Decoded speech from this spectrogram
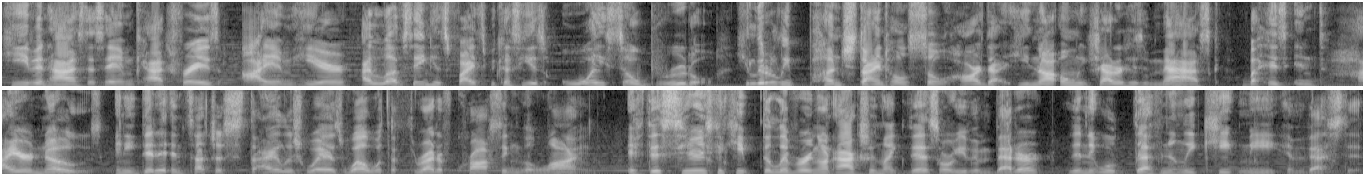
he even has the same catchphrase, I am here. I love seeing his fights because he is always so brutal. He literally punched Stendhal so hard that he not only shattered his mask, but his entire nose. And he did it in such a stylish way as well with the threat of crossing the line. If this series can keep delivering on action like this or even better, then it will definitely keep me invested.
